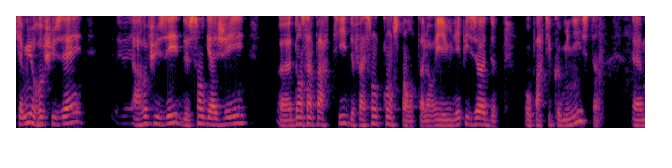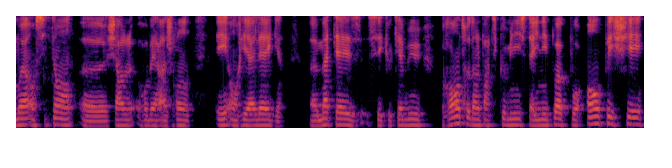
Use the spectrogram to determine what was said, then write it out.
Camus refusait, a refusé de s'engager euh, dans un parti de façon constante. Alors il y a eu l'épisode au Parti communiste. moi, en citant Charles Robert Ageron et Henri Alleg, ma thèse, c'est que Camus rentre dans le Parti communiste à une époque pour empêcher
